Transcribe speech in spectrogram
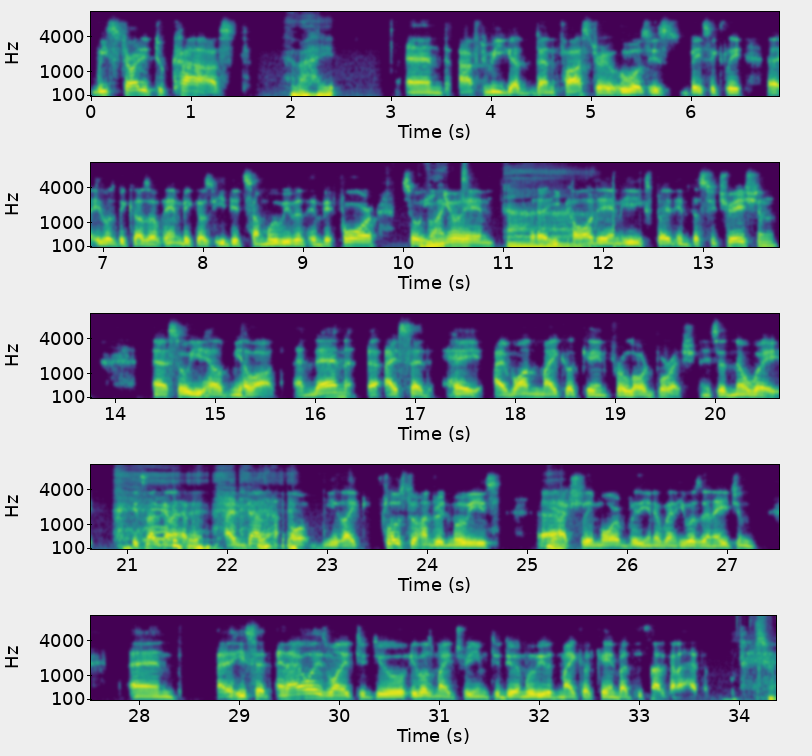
we started to cast Right. And after we got Ben Foster, who was his basically, uh, it was because of him because he did some movie with him before, so he right. knew him. Uh, uh, he called him, he explained him the situation, uh, so he helped me a lot. And then uh, I said, "Hey, I want Michael Caine for Lord Boresh," and he said, "No way, it's not gonna happen. I've done oh, like close to hundred movies, uh, yeah. actually more, but you know when he was an agent." And uh, he said, and I always wanted to do. It was my dream to do a movie with Michael Caine, but it's not gonna happen.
